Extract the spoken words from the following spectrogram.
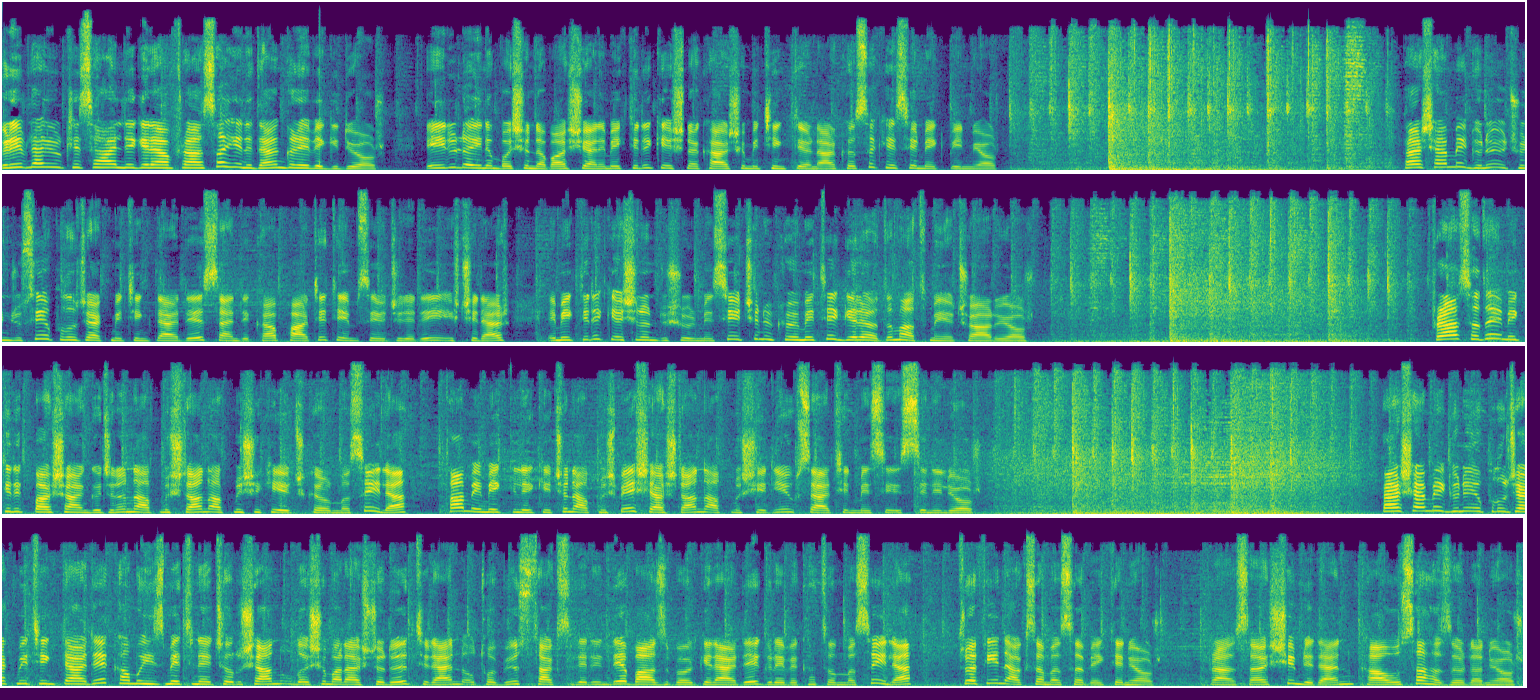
Grevler ülkesi haline gelen Fransa yeniden greve gidiyor. Eylül ayının başında başlayan emeklilik yaşına karşı mitinglerin arkası kesilmek bilmiyor. Perşembe günü üçüncüsü yapılacak mitinglerde sendika, parti temsilcileri, işçiler emeklilik yaşının düşürülmesi için hükümeti geri adım atmaya çağırıyor. Fransa'da emeklilik başlangıcının 60'tan 62'ye çıkarılmasıyla tam emeklilik için 65 yaştan 67'ye yükseltilmesi isteniliyor. Perşembe günü yapılacak mitinglerde kamu hizmetine çalışan ulaşım araçları, tren, otobüs, taksilerinde bazı bölgelerde greve katılmasıyla trafiğin aksaması bekleniyor. Fransa şimdiden kaosa hazırlanıyor.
